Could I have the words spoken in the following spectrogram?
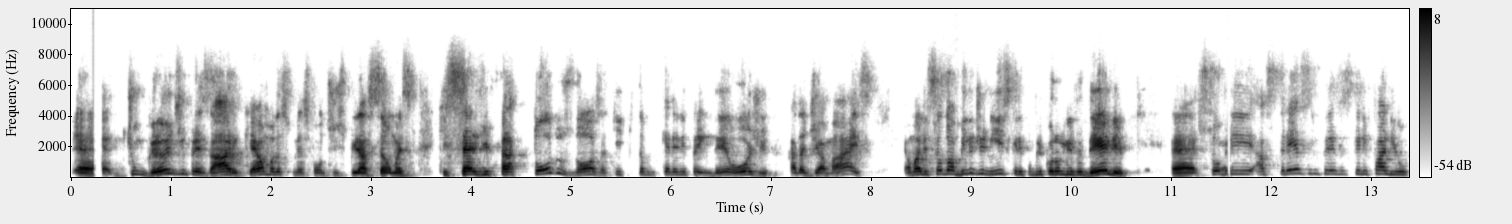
é, de um grande empresário, que é uma das minhas fontes de inspiração, mas que serve para todos nós aqui que estamos querendo empreender hoje, cada dia mais, é uma lição do Abílio Diniz, que ele publicou no livro dele, é, sobre as três empresas que ele faliu.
